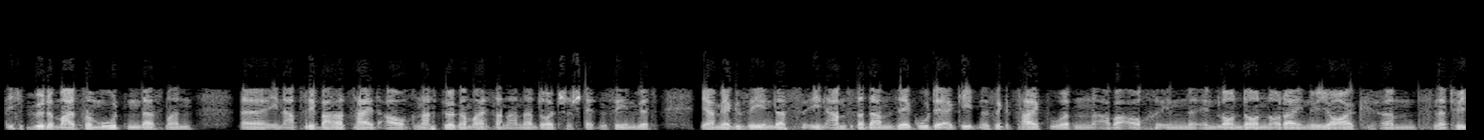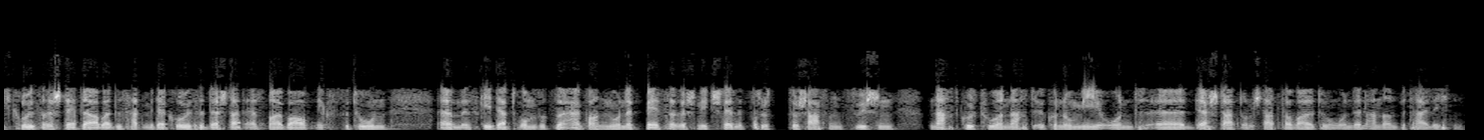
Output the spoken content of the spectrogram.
ich würde mal vermuten, dass man äh, in absehbarer Zeit auch nach Bürgermeistern anderen deutschen Städten sehen wird. Wir haben ja gesehen, dass in Amsterdam sehr gute Ergebnisse gezeigt wurden, aber auch in, in London oder in New York. Ähm, das sind natürlich größere Städte, aber das hat mit der Größe der Stadt erstmal überhaupt nichts zu tun. Ähm, es geht ja darum, sozusagen einfach nur eine bessere Schnittstelle zu, zu schaffen zwischen Nachtkultur, Nachtökonomie und äh, der Stadt und Stadtverwaltung und den anderen Beteiligten.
